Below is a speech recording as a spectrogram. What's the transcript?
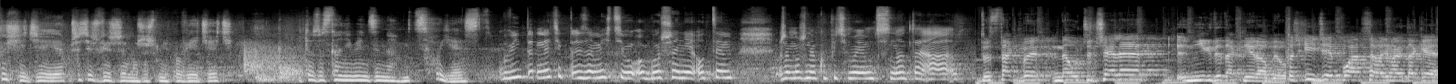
Co się dzieje? Przecież wiesz, że możesz mi powiedzieć. I to zostanie między nami. Co jest? W internecie ktoś zamieścił ogłoszenie o tym, że można kupić moją cnotę, a To jest tak, by nauczyciele nigdy tak nie robią. Ktoś idzie, płacze, oni mają takie...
